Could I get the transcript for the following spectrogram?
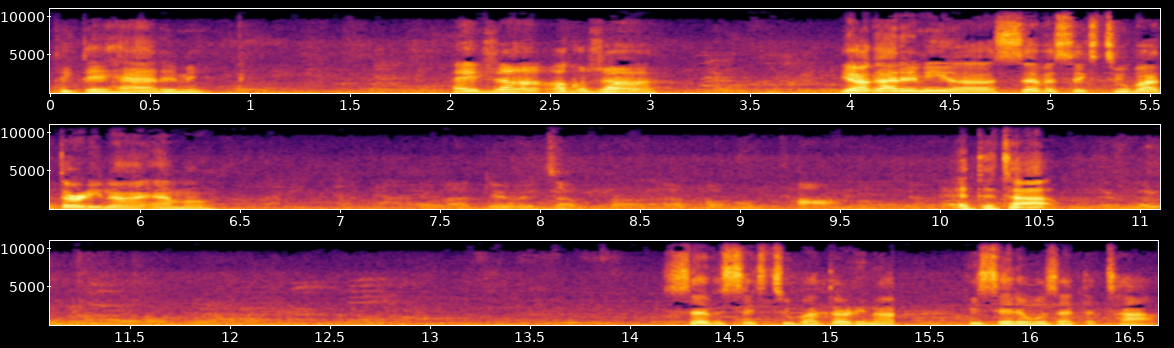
Think they had any. Hey, John, Uncle John, y'all got any uh 762 by 39 ammo I do. It's up front, up on top. at the top? 762 by 39. He said it was at the top.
